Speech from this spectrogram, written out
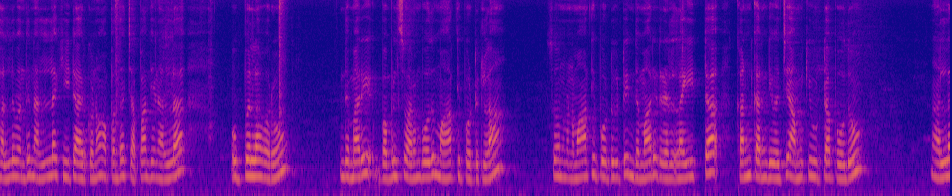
கல் வந்து நல்லா ஹீட்டாக இருக்கணும். அப்போ தான் சப்பாத்தி நல்லா உப்பெல்லாம் வரும். இந்த மாதிரி பபிள்ஸ் வரும்போது மாற்றி போட்டுக்கலாம். ஸோ நம்ம மாற்றி போட்டுக்கிட்டு இந்த மாதிரி லைட்டாக கண் கரண்டி வச்சு அமுக்கி விட்டால் போதும். நல்லா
